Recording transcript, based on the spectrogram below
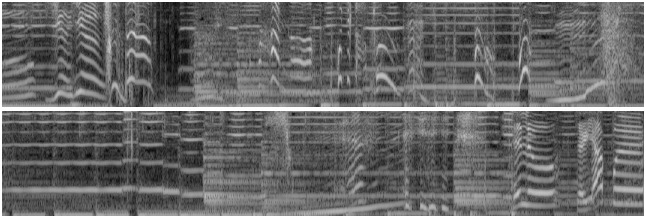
lah. Ya, ya. Faham. Kau cakap apa? Hmm. Hello, cari apa?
